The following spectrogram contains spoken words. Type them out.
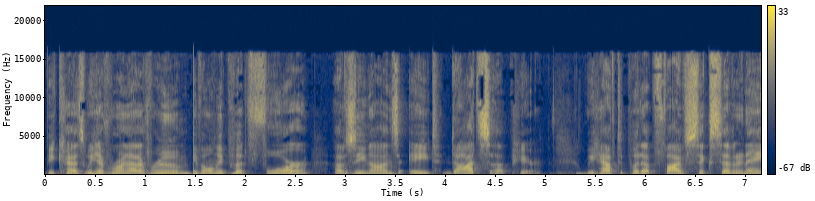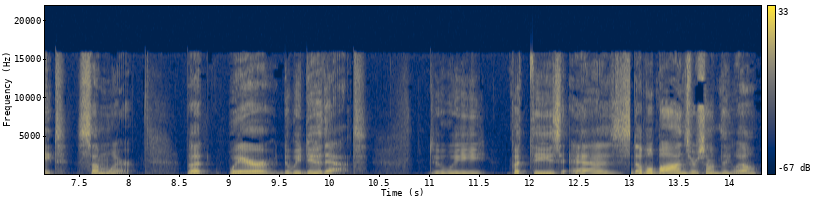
because we have run out of room. We've only put 4 of Xenon's 8 dots up here. We have to put up five, six, seven, and 8 somewhere. But where do we do that? Do we put these as double bonds or something? Well,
